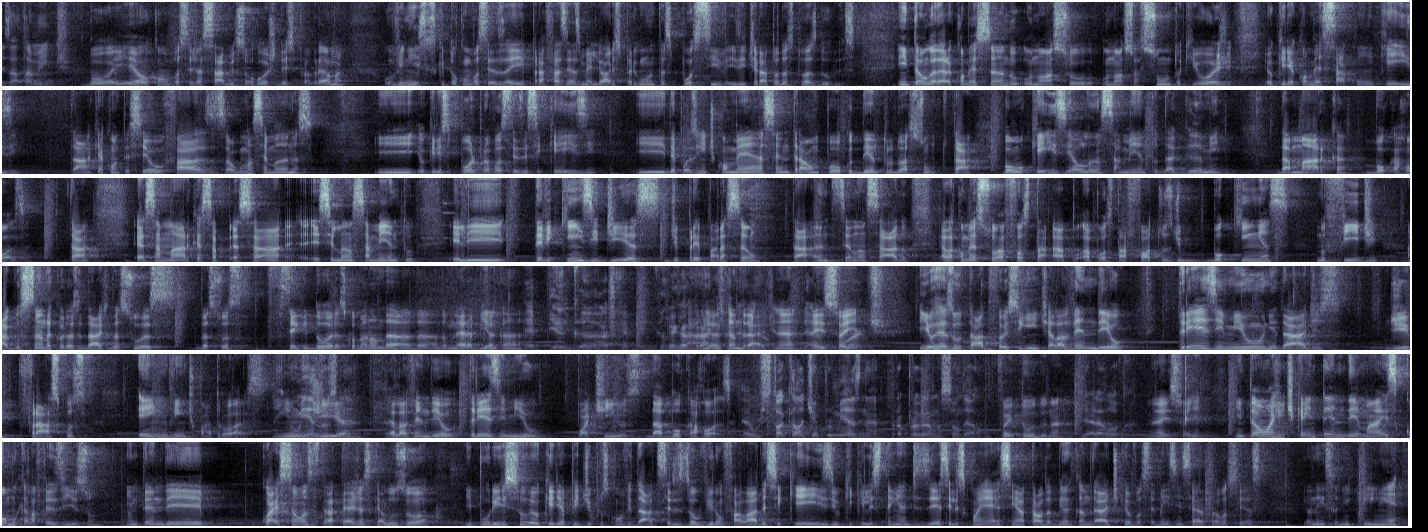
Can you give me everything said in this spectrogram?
Exatamente. Boa, e eu, como você já sabe, eu sou o host desse programa, o Vinícius, que estou com vocês aí para fazer as melhores perguntas possíveis e tirar todas as tuas dúvidas. Então, galera, começando o nosso, o nosso assunto aqui hoje, eu queria começar com um case tá, que aconteceu faz algumas semanas e eu queria expor para vocês esse case e depois a gente começa a entrar um pouco dentro do assunto, tá? Bom, o case é o lançamento da Gami da marca Boca Rosa, tá? Essa marca, essa, essa, esse lançamento, ele teve 15 dias de preparação, tá? Antes de ser lançado. Ela começou a postar, a, a postar fotos de boquinhas no feed, aguçando a curiosidade das suas, das suas seguidoras. Como é o nome da, da, da mulher? É Bianca, né? É Bianca, acho que é Bianca Bianca Andrade. Andrade. Bianca Andrade, né? Mulher É isso aí. forte. E o resultado foi o seguinte: ela vendeu 13 mil unidades de frascos em 24 horas. Em Em um menos, dia, né? ela vendeu 13 mil potinhos da Boca Rosa. É o estoque que ela tinha por mês, né? Pra programação dela. Foi tudo, né? A mulher é louca. É isso aí. Então a gente quer entender mais como que ela fez isso, entender quais são as estratégias que ela usou e por isso eu queria pedir para os convidados se eles ouviram falar desse case e o que, que eles têm a dizer, se eles conhecem a tal da Bianca Andrade, que eu vou ser bem sincero para vocês, eu nem sei nem quem é.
